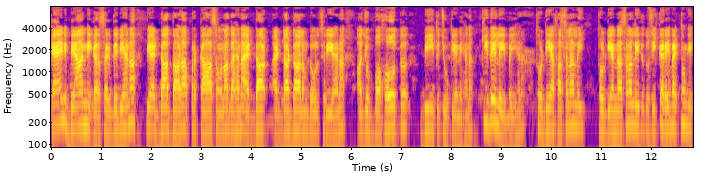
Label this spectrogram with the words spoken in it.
ਕਹਿ ਨਹੀਂ, ਬਿਆਨ ਨਹੀਂ ਕਰ ਸਕਦੇ ਵੀ ਹੈ ਨਾ ਵੀ ਐਡਾ ਦਾੜਾ ਪ੍ਰਕਾਸ਼ ਉਹਨਾਂ ਦਾ ਹੈ ਨਾ ਐਡਾ ਐਡਾ ਡਾਲਮ ਡੋਲ ਸਰੀਰ ਹੈ ਨਾ ਅੱਜ ਉਹ ਬਹੁਤ ਬੀਤ ਚੁੱਕੇ ਨੇ ਹੈ ਨਾ ਕਿਹਦੇ ਲਈ ਬਈ ਹੈ ਨਾ ਤੁਹਾਡੀਆਂ ਫਸਲਾਂ ਲਈ, ਤੁਹਾਡੀਆਂ ਨਸਲਾਂ ਲਈ ਤੇ ਤੁਸੀਂ ਘਰੇ ਬੈਠੋਗੇ।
